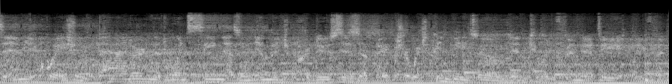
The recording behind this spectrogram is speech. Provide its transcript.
is an equation pattern that when seen as an image produces a picture which can be zoomed into infinity. infinity.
